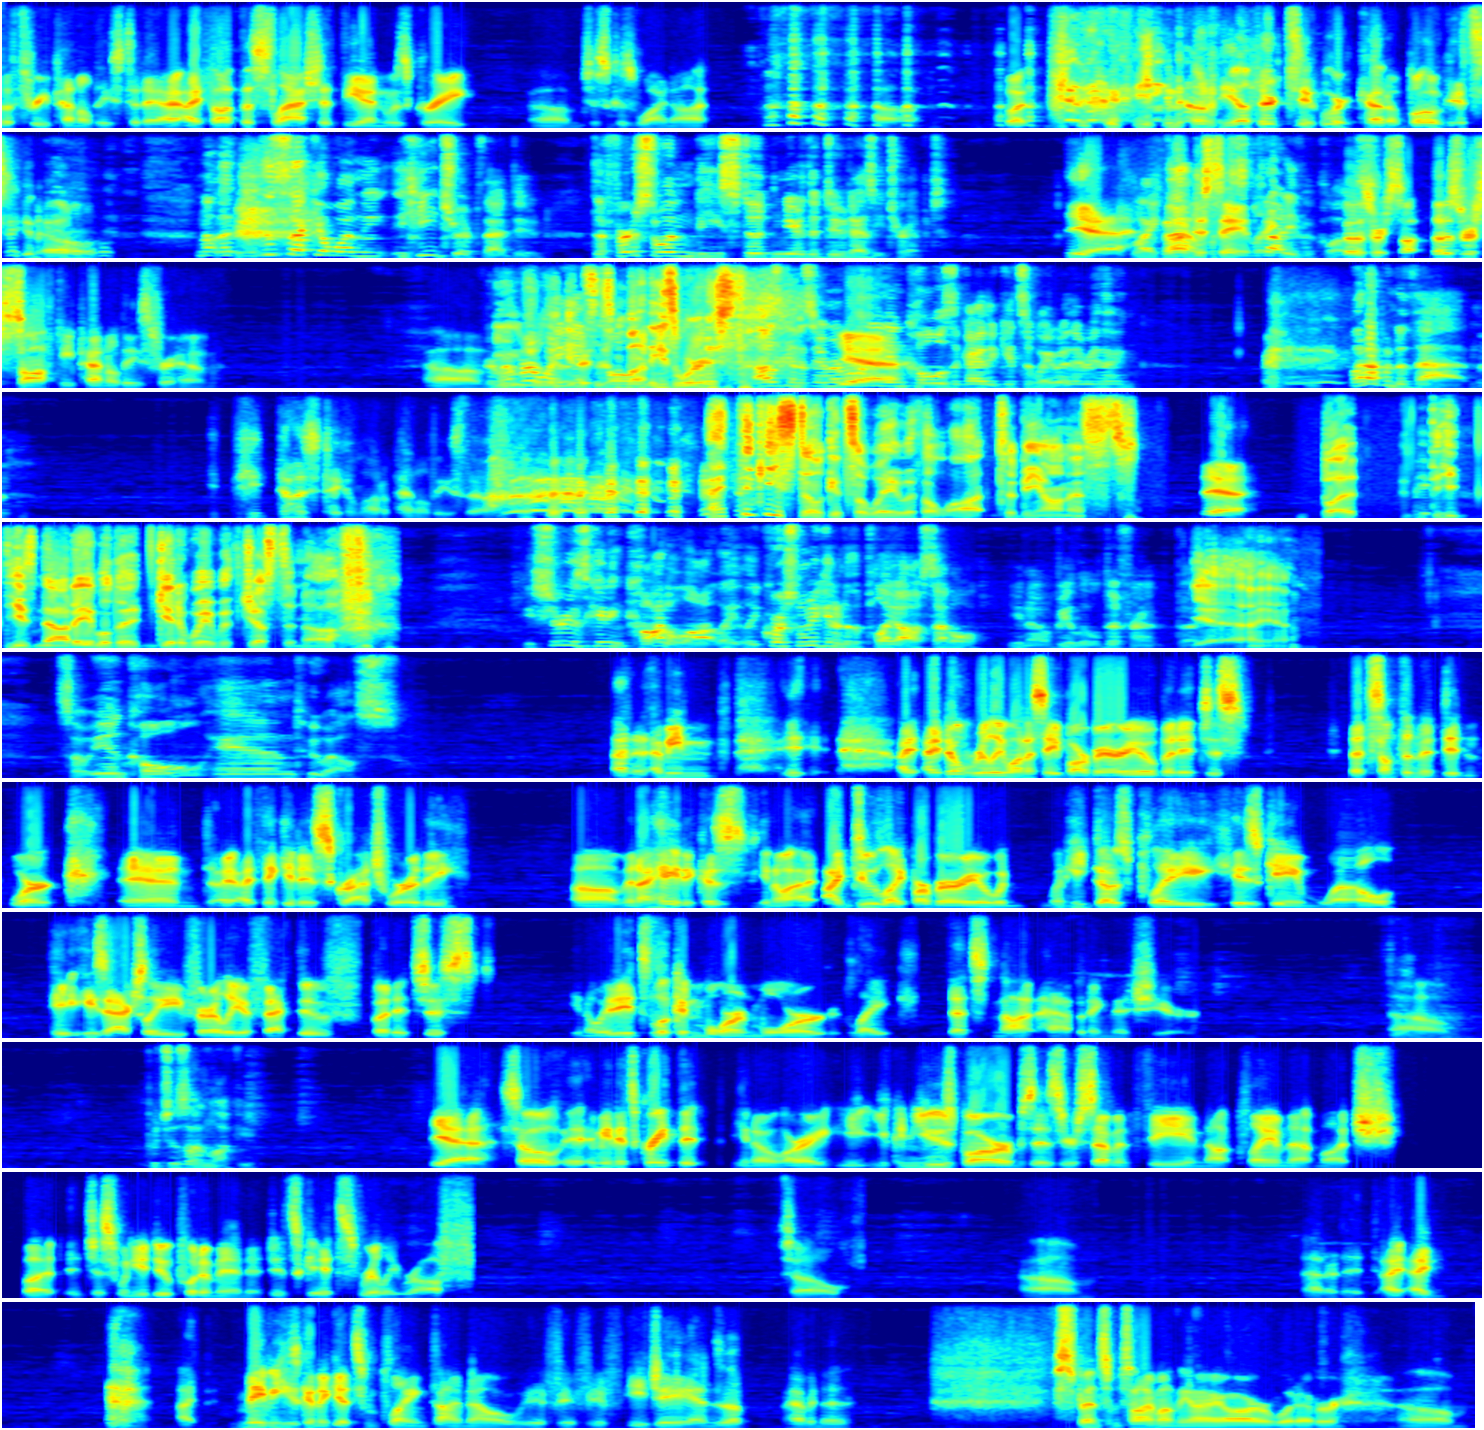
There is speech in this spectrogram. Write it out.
the three penalties today. I, I thought the slash at the end was great, um, just because why not? uh, but you know the other two were kind of bogus. You know. No, the, the second one, he, he tripped that dude. The first one, he stood near the dude as he tripped. Yeah. Like no, I'm just saying like not even close. those were so- those were softy penalties for him. Um, Remember Usually when Ian gets his Cole- money's worth. I was gonna say, remember Yeah. when Ian Cole is the guy that gets away with everything? What happened to that? He, he does take a lot of penalties though. I think he still gets away with a lot, to be honest. yeah. But he he's not able to get away with just enough. He sure is getting caught a lot lately. Of course, when we get into the playoffs, that'll you know be a little different. But yeah, yeah. so Ian Cole and who else? I, don't, I mean, it, I, I don't really want to say Barberio, but it just that's something that didn't work, and I, I think it is scratch worthy. Um, and I hate it because you know I, I do like Barberio when when he does play his game well. He, he's actually fairly effective, but it's just you know it, it's looking more and more like that's not happening this year. Yeah. Um, Which is unlucky. Yeah. So I I mean, it's great that you know. All right, you, you can use Barb's as your seventh fee and not play him that much, but it just when you do put him in, it, it's it's really rough. So, um, I don't know. I, I, I maybe he's going to get some playing time now if if if EJ ends up having to spend some time on the IR or whatever. Um,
